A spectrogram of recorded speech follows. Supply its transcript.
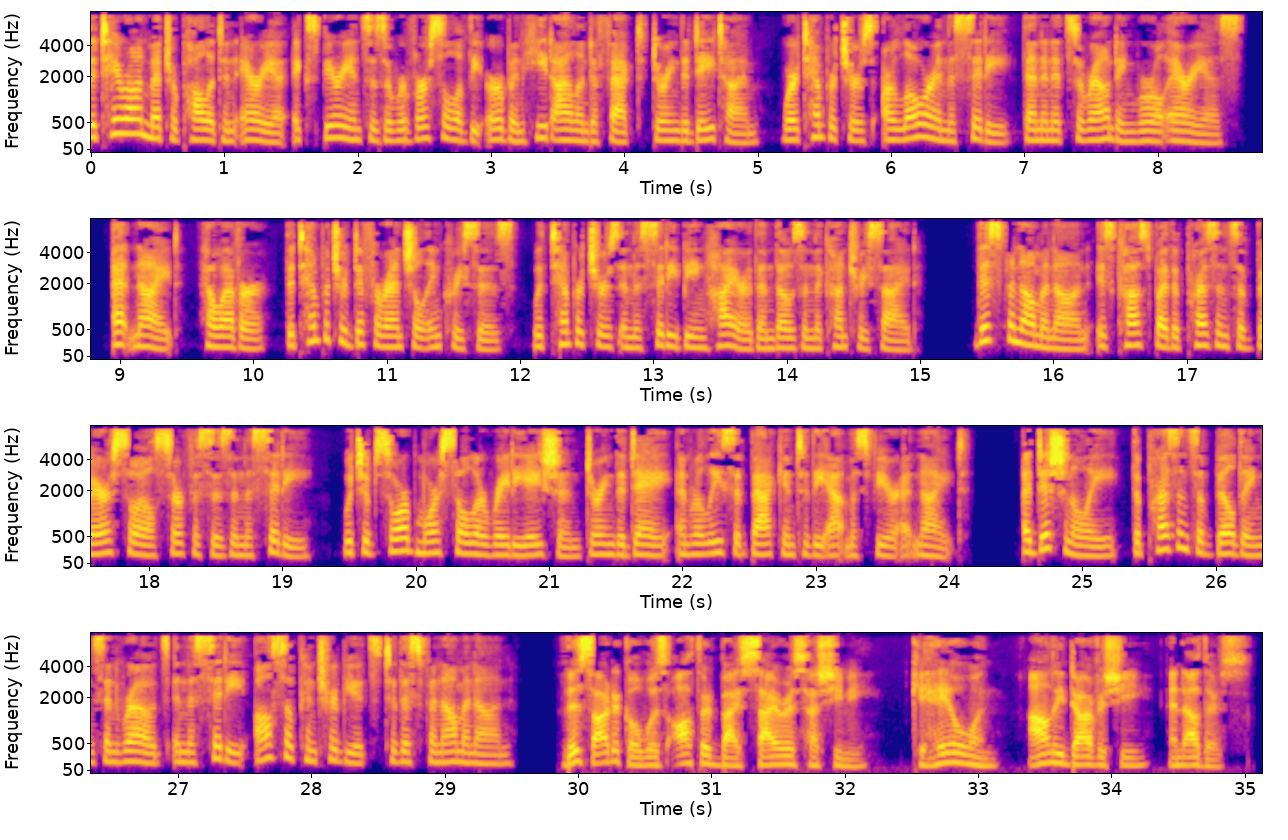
The Tehran metropolitan area experiences a reversal of the urban heat island effect during the daytime, where temperatures are lower in the city than in its surrounding rural areas. At night, however, the temperature differential increases, with temperatures in the city being higher than those in the countryside. This phenomenon is caused by the presence of bare soil surfaces in the city, which absorb more solar radiation during the day and release it back into the atmosphere at night. Additionally, the presence of buildings and roads in the city also contributes to this phenomenon. This article was authored by Sirous Haashemi, Qihao Ali Darvishi, and others.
